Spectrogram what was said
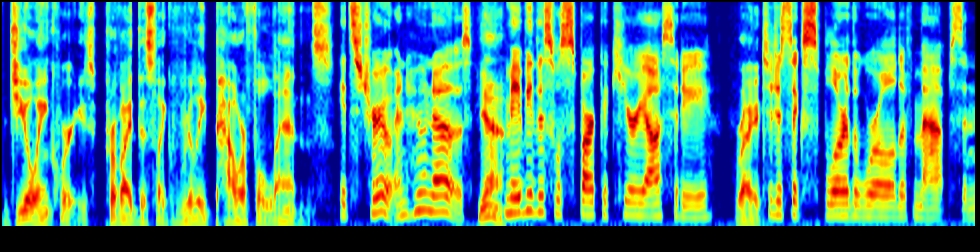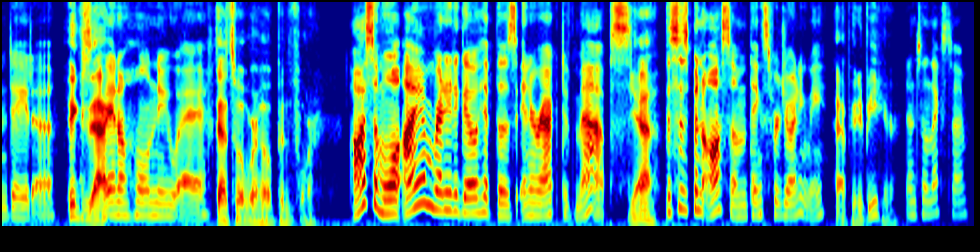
geo inquiries provide this like really powerful lens. It's true. And who knows? Yeah. Maybe this will spark a curiosity Right. to just explore the world of maps and data Exactly. in a whole new way. That's what we're hoping for. Awesome. Well, I am ready to go hit those interactive maps. Yeah. This has been awesome. Thanks for joining me. Happy to be here. Until next time.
